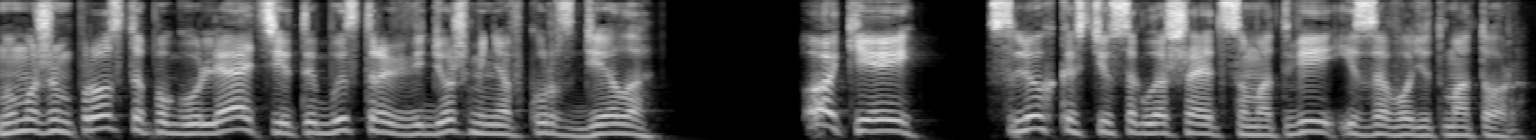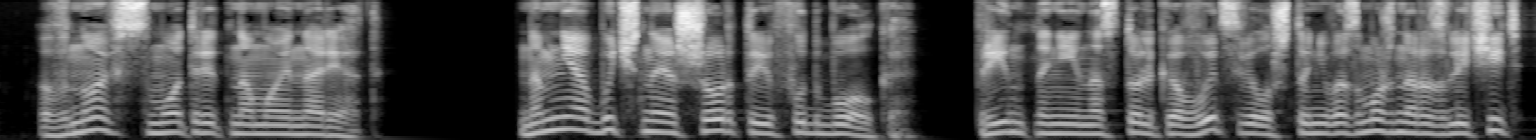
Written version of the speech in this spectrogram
Мы можем просто погулять, и ты быстро введешь меня в курс дела». «Окей», – с легкостью соглашается Матвей и заводит мотор. Вновь смотрит на мой наряд. На мне обычные шорты и футболка. Принт на ней настолько выцвел, что невозможно различить,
